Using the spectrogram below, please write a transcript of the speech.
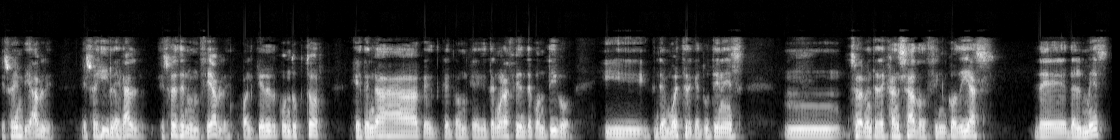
Eso es inviable. Eso es ilegal. Eso es denunciable. Cualquier conductor que tenga, que, tenga un accidente contigo y demuestre que tú tienes mm, solamente descansado cinco días del mes,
